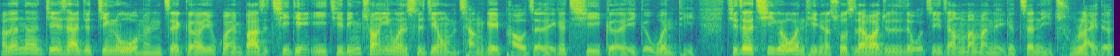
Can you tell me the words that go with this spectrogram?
好的，那接下来就进入我们这个有关于八十七点一集临床英文时间，我们常给跑者的一个七个一个问题。其实这个七个问题呢，说实在话，就是我自己这样的慢慢的一个整理出来的。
